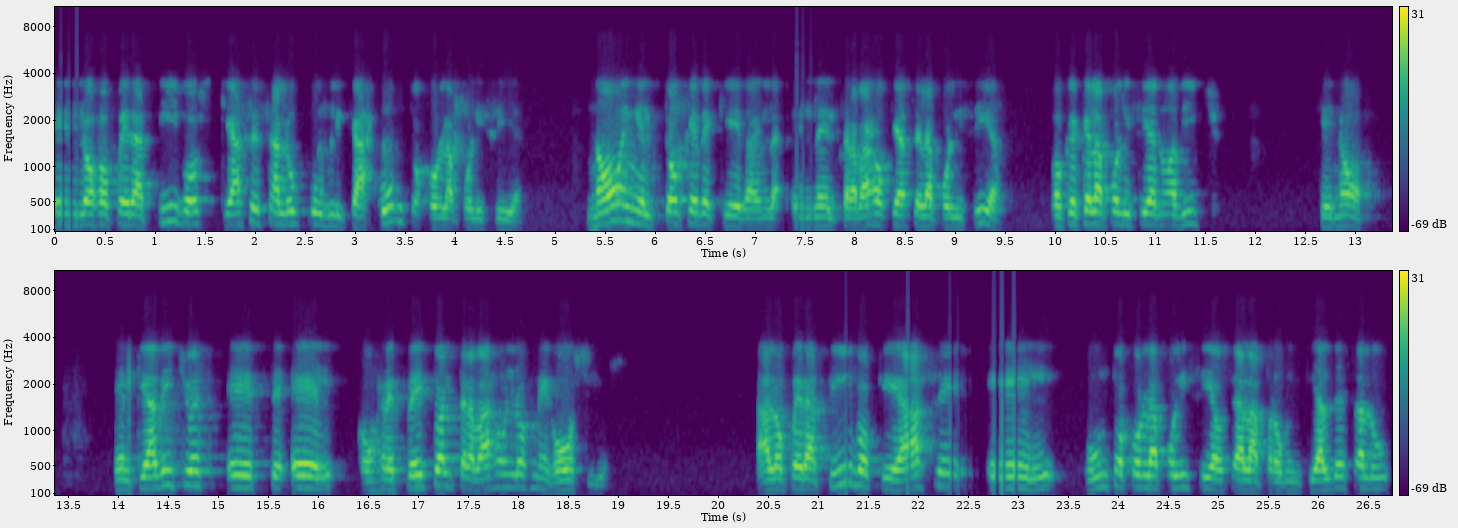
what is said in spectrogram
en los operativos que hace salud pública junto con la policía. No en el toque de queda, en, en el trabajo que hace la policía porque es que la policía no ha dicho que no. El que ha dicho es este, él con respecto al trabajo en los negocios, al operativo que hace él junto con la policía, o sea, la provincial de salud,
